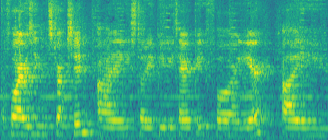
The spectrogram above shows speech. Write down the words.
Before I was in construction, I studied beauty therapy for a year. I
